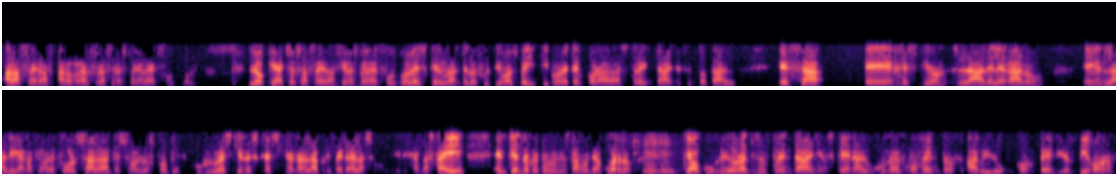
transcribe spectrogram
a la, a la Real Federación Española de Fútbol. Lo que ha hecho esa Federación Española de Fútbol es que durante las últimas 29 temporadas, 30 años en total, esa eh, gestión la ha delegado en la Liga Nacional de Fútbol Sala, que son los propios clubes quienes gestionan la primera y la segunda división. Hasta ahí entiendo que todos estamos de acuerdo. ¿Qué ha ocurrido durante esos 30 años? Que en algunos momentos ha habido un convenio en vigor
